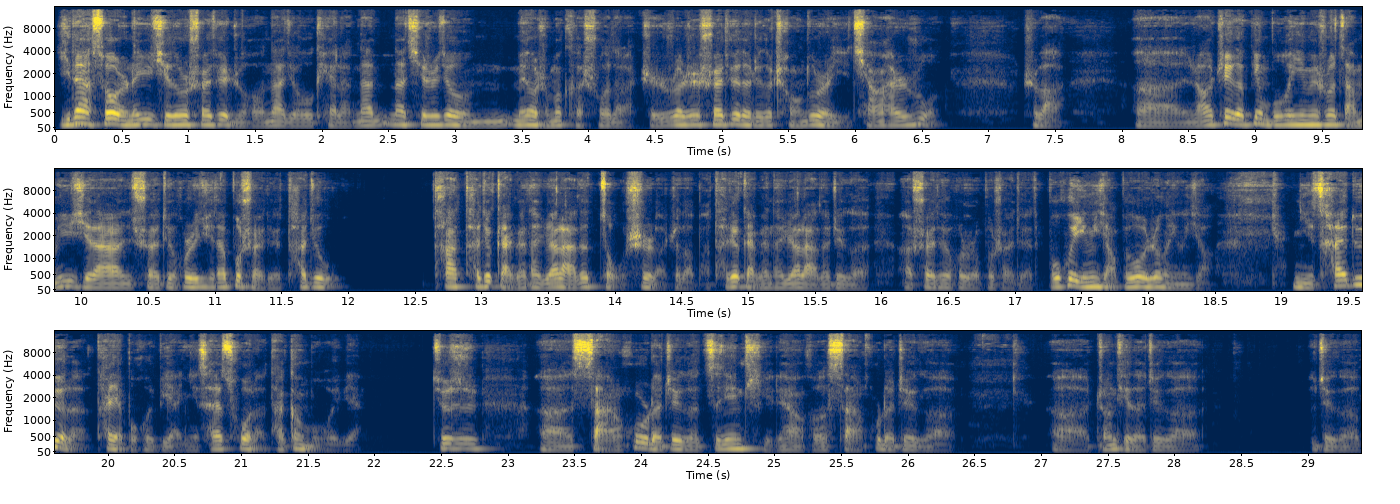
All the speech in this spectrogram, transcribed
一旦所有人的预期都是衰退之后，那就 OK 了，那那其实就没有什么可说的了，只是说这衰退的这个程度而已，强还是弱，是吧？呃，然后这个并不会因为说咱们预期它衰退或者预期它不衰退，它就它它就改变它原来的走势了，知道吧？它就改变它原来的这个呃衰退或者不衰退，不会影响，不会有任何影响。你猜对了，它也不会变；你猜错了，它更不会变。就是呃，散户的这个资金体量和散户的这个。呃，整体的这个这个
